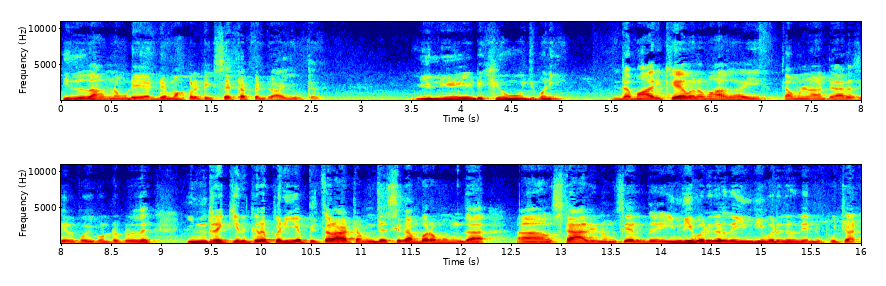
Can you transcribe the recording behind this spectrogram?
இதுதான் நம்முடைய டெமோக்ராட்டிக் செட்டப் என்று ஆகிவிட்டது. யூ நீட் ஹியூஜ் மணி இந்த மாதிரி கேவலமாக தமிழ்நாட்டு அரசியல் போய் கொண்டிருக்கிறது இன்றைக்கு இருக்கிற பெரிய பித்தலாட்டம் இந்த சிதம்பரமும் இந்த ஸ்டாலினும் சேர்ந்து இந்தி வருகிறது இந்தி வருகிறது என்று பூச்சான்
